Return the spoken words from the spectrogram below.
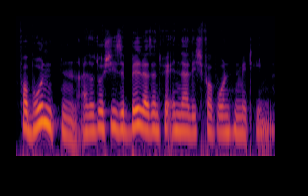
verbunden. Also durch diese Bilder sind wir innerlich verbunden mit ihnen.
